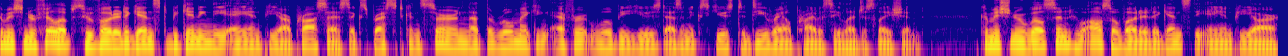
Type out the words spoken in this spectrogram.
Commissioner Phillips, who voted against beginning the ANPR process, expressed concern that the rulemaking effort will be used as an excuse to derail privacy legislation. Commissioner Wilson, who also voted against the ANPR,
